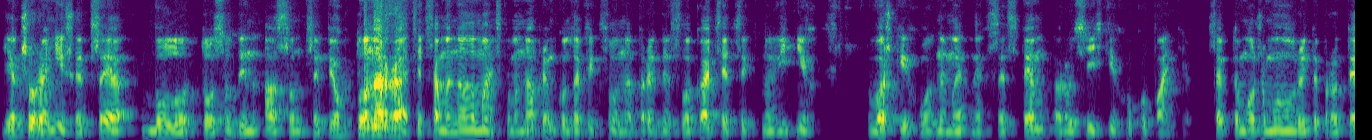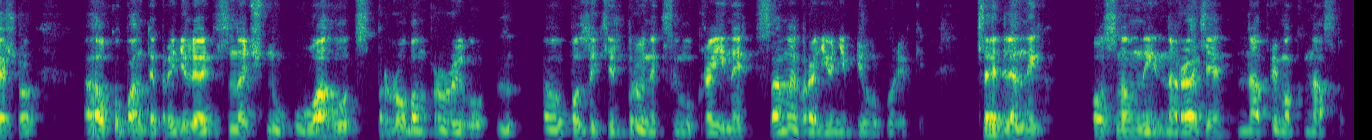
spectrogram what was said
Якщо раніше це було ТОС-1 А «Сонцепьок», то наразі саме на Лиманському напрямку зафіксована передислокація цих новітніх важких вогнеметних систем російських окупантів. Тобто можемо говорити про те, що окупанти приділяють значну увагу спробам прориву позицій Збройних сил України саме в районі Білогорівки. Це для них основний наразі напрямок наступу.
